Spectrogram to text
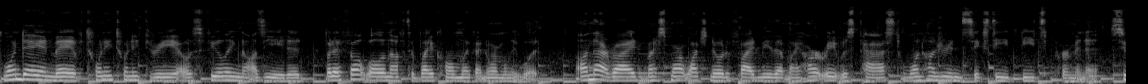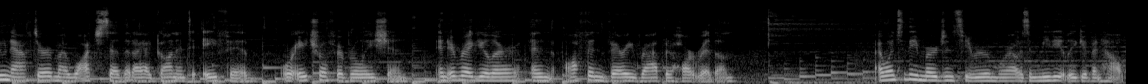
One day in May of 2023, I was feeling nauseated, but I felt well enough to bike home like I normally would. On that ride, my smartwatch notified me that my heart rate was past 160 beats per minute. Soon after, my watch said that I had gone into AFib, or atrial fibrillation, an irregular and often very rapid heart rhythm. I went to the emergency room where I was immediately given help.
